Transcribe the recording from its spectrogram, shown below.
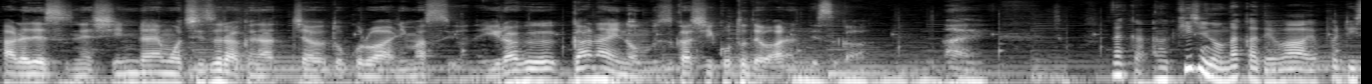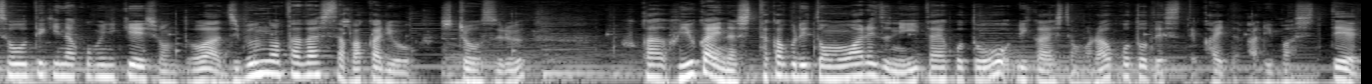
あれですね。信頼持ちづらくなっちゃうところはありますよね。揺らがないの難しいことではあるんですが。はいなんかあの記事の中ではやっぱり理想的なコミュニケーションとは自分の正しさばかりを主張する不愉快な知ったかぶりと思われずに言いたいことを理解してもらうことですって書いてありまして、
